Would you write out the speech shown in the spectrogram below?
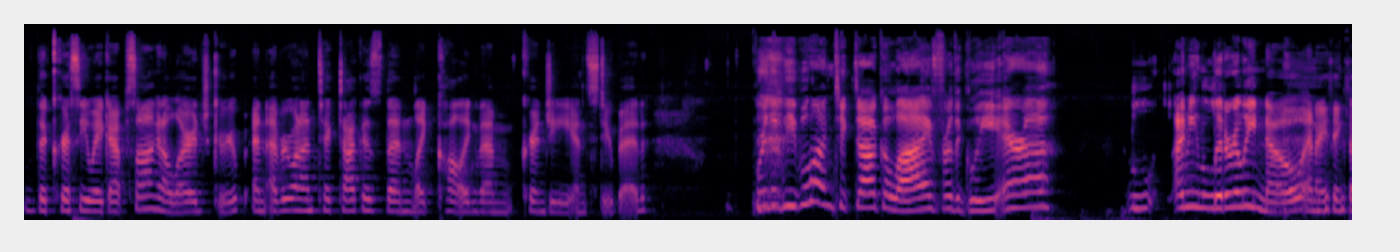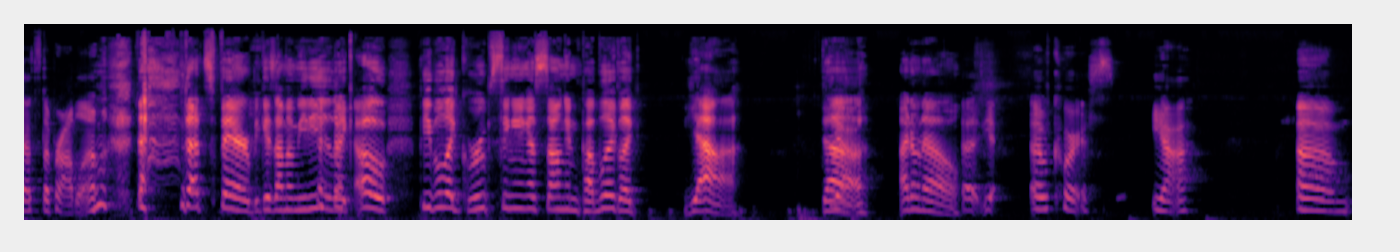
the Chrissy Wake Up song in a large group, and everyone on TikTok is then like calling them cringy and stupid. Were the people on TikTok alive for the Glee era? L- I mean, literally no, and I think that's the problem. that's fair because I'm immediately like, oh, people like groups singing a song in public, like, yeah, duh. Yeah. I don't know. Uh, yeah, of course. Yeah. Um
